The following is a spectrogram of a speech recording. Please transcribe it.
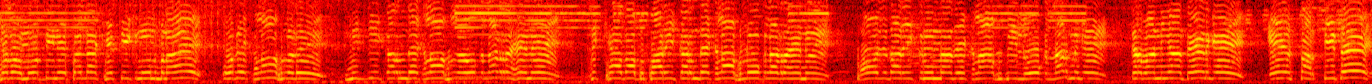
ਜਦੋਂ ਮੋਦੀ ਨੇ ਪਹਿਲਾਂ ਖੇਤੀ ਕਾਨੂੰਨ ਬਣਾਏ, ਉਹਦੇ ਖਿਲਾਫ ਲੜੇ। ਨਿੱਜੀਕਰਨ ਦੇ ਖਿਲਾਫ ਲੋਕ ਲੜ ਰਹੇ ਨੇ। ਸਿੱਖਿਆ ਦਾ ਵਪਾਰੀਕਰਨ ਦੇ ਖਿਲਾਫ ਲੋਕ ਲੜ ਰਹੇ ਨੇ। ਫੌਜਦਾਰੀ ਕਾਨੂੰਨਾਂ ਦੇ ਖਿਲਾਫ ਵੀ ਲੋਕ ਲੜਨਗੇ, ਕੁਰਬਾਨੀਆਂ ਦੇਣਗੇ। ਇਸ ਧਰਤੀ ਤੇ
